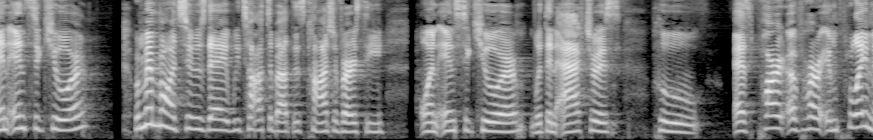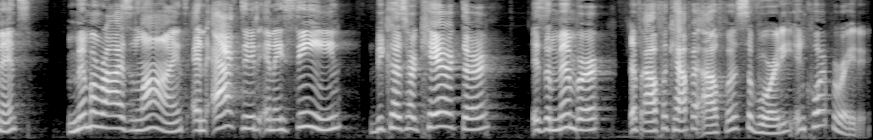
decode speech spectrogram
and Insecure. Remember on Tuesday, we talked about this controversy on Insecure with an actress who, as part of her employment, memorized lines and acted in a scene because her character is a member of Alpha Kappa Alpha Sorority Incorporated.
